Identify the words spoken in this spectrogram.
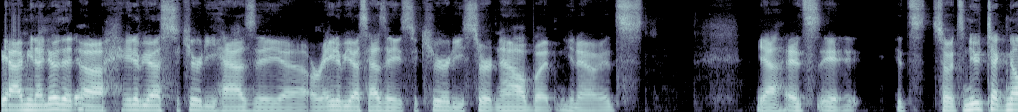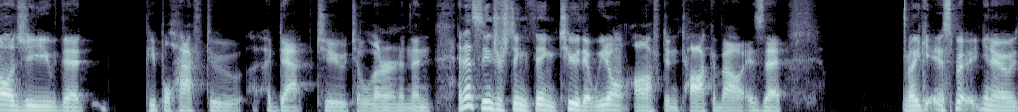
Yeah, I mean, I know that uh, AWS security has a uh, or AWS has a security cert now, but you know, it's yeah, it's it, it's so it's new technology that people have to adapt to to learn. And then and that's the interesting thing too that we don't often talk about is that like you know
